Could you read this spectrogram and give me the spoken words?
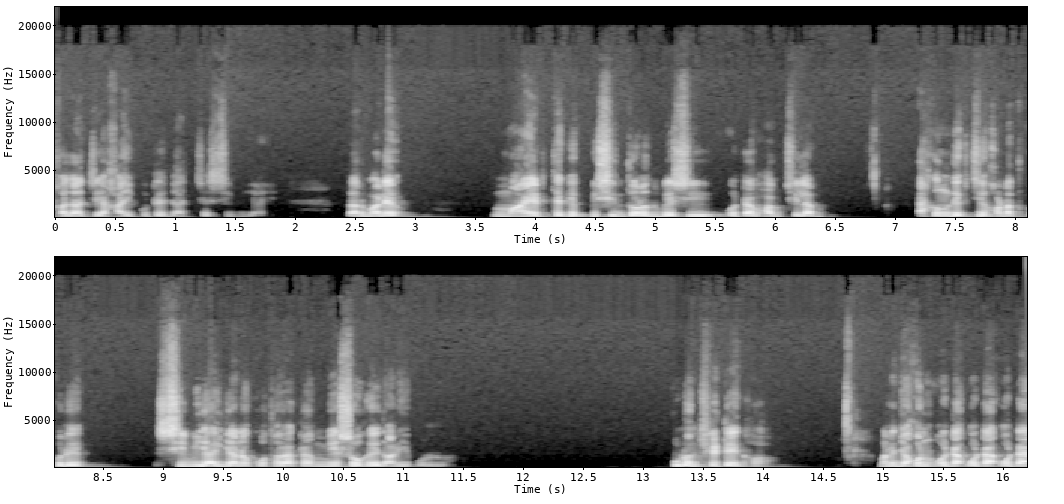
সাজা চেয়ে হাইকোর্টে যাচ্ছে সিবিআই। তার মানে মায়ের থেকে পিসির দরদ বেশি, ওটা ভাবছিলাম। এখন দেখছি হঠাৎ করে সিবিআই যেন কোথাও একটা মেশো হয়ে দাঁড়িয়ে পড়ল। পুরো ঘেটে ঘ। মানে যখন ওটা ওটা ওটা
